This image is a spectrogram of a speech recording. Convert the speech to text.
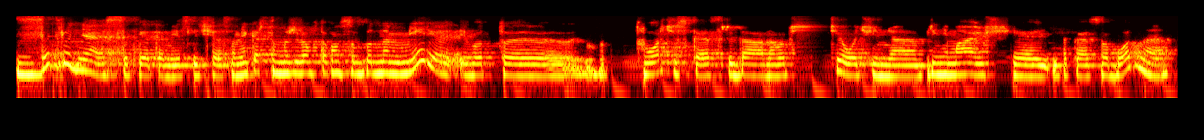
затрудняюсь с ответом, если честно. Мне кажется, мы живем в таком свободном мире, и вот, э, вот творческая среда, она вообще очень э, принимающая и такая свободная.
